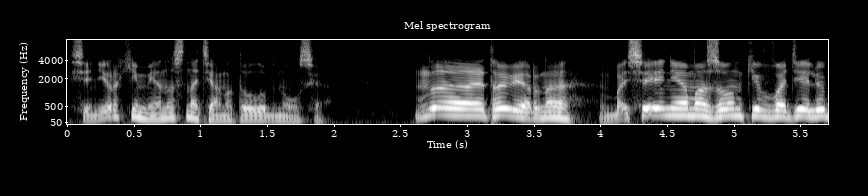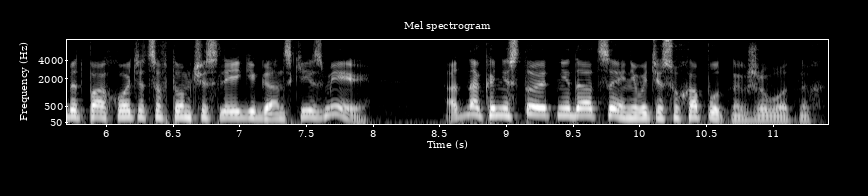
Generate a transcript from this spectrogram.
Сеньор Хименес натянуто улыбнулся. «Да, это верно. В бассейне Амазонки в воде любят поохотиться в том числе и гигантские змеи. Однако не стоит недооценивать и сухопутных животных.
